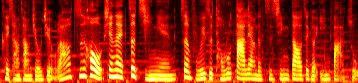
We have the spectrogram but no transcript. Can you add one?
可以长长久久。然后之后，现在这几年政府一直投入大量的资金到这个银法族、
